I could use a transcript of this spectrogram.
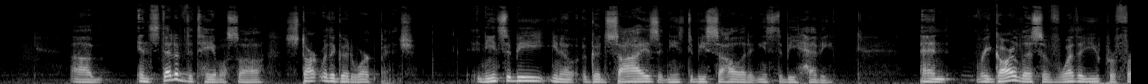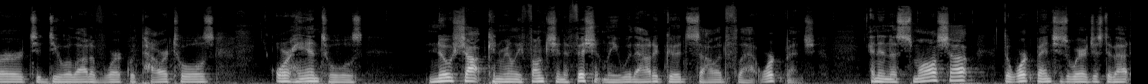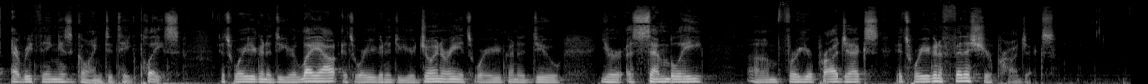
Um, instead of the table saw, start with a good workbench. It needs to be, you know, a good size. It needs to be solid. It needs to be heavy. And regardless of whether you prefer to do a lot of work with power tools or hand tools, no shop can really function efficiently without a good, solid, flat workbench. And in a small shop, the workbench is where just about everything is going to take place. It's where you're going to do your layout, it's where you're going to do your joinery, it's where you're going to do your assembly um, for your projects, it's where you're going to finish your projects.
